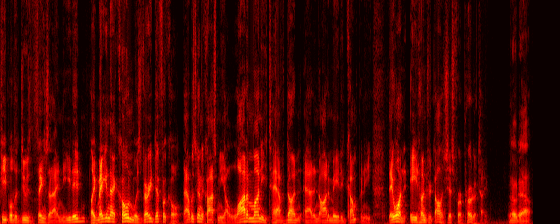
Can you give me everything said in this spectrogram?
people to do the things that I needed. Like making that cone was very difficult. That was going to cost me a lot of money to have done at an automated company. They wanted eight hundred dollars just for a prototype, No doubt.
